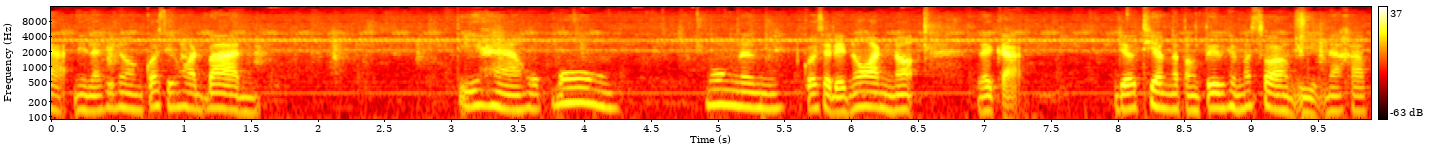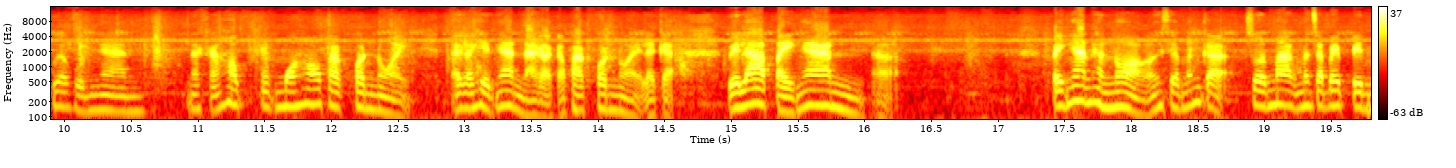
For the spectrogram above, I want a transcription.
กะนี่แหละพี่น้องก็สิฮอดบ้านตีห้าหกโมงโมงหนึ่งก็จะได้นอนเนาะแล้วก็เดี๋ยวเที่ยงก็ต้องตื่นขึ้นมาซ้อมอีกนะคะ เพื่อผลงานนะคะเฮาปุ๊บมัวเฮาพักผ่อนหน่อย แล้วก็เฮ็ดงานหนักแล้วก็พักผ่อนหน่อยแล้วก็เวลาไปงานเอ่อ ไปงานทางนอกจังซี่มันก็ส่วนมากมันจะไปเป็น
